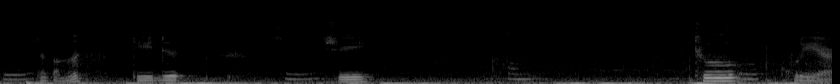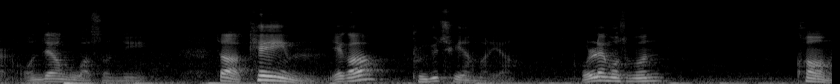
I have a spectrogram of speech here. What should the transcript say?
did 잠깐만 did she come to Korea 언제 한국 왔었니? 자 came 얘가 불규칙이란 말이야. 원래 모습은 come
